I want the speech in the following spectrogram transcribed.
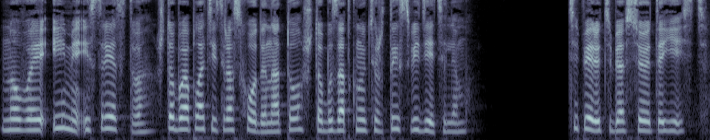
Новое имя и средства, чтобы оплатить расходы на то, чтобы заткнуть рты свидетелям. Теперь у тебя все это есть.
